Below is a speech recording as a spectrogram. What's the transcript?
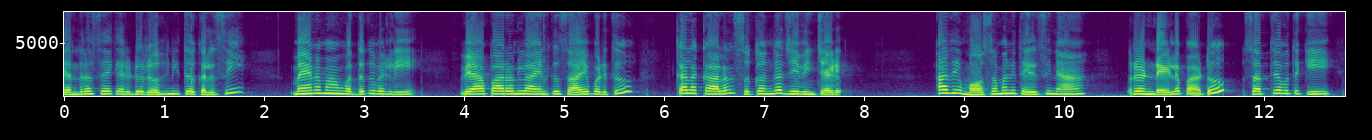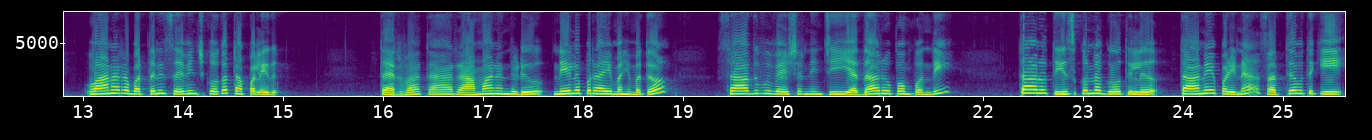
చంద్రశేఖరుడు రోహిణితో కలిసి మేనమామ వద్దకు వెళ్ళి వ్యాపారంలో ఆయనకు సాయపడుతూ కలకాలం సుఖంగా జీవించాడు. అది మోసమని తెలిసిన రెండేళ్ళ పాటు సత్యవతికి వానర భర్తని సేవించుకోక తప్పలేదు. తర్వాత రామానందుడు నీలపురాయి మహిమతో సాధువు వేషం నుంచి యథారూపం పొంది తాను తీసుకున్న గోతిలో తానే పడిన సత్యవతికి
